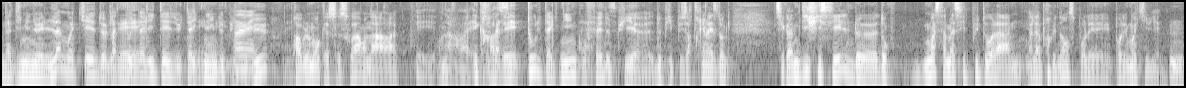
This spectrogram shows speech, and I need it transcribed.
on a diminué la moitié de la Et- totalité du tightening depuis Oui, le oui. début. Probablement qu'à ce soir, on a, on a écrasé tout le tightening qu'on fait depuis, euh, depuis plusieurs trimestres. Donc, c'est quand même difficile. De, donc, moi, ça m'incite plutôt à la, à la prudence pour les, pour les mois qui viennent.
